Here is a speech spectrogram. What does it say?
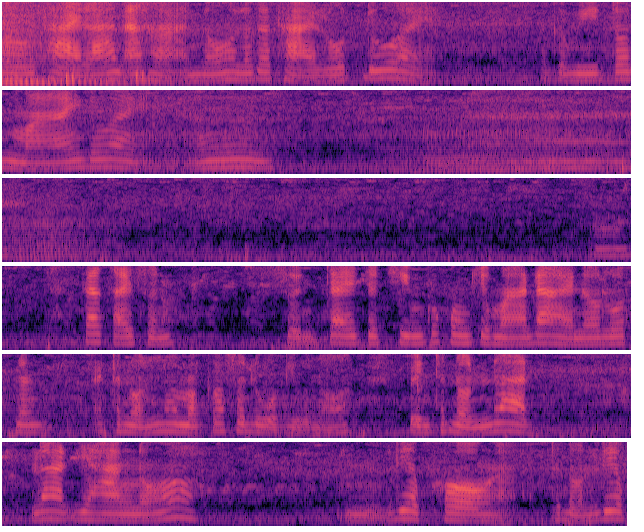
เราถ่ายร้านอาหารเนาะแล้วก็ถ่ายรถด้วย แล้วก็มีต้นไม้ด้วย เออ ถ้าใครสนสนใจจะชิมก็คงจะมาได้เนาะรถมันแต่ถนนมันก็สะดวกอยู่เนาะเป็นถนนลาดลาดยางเนาะเรียบคลองอะ ถนนเรียบ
